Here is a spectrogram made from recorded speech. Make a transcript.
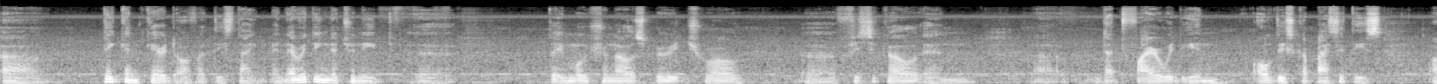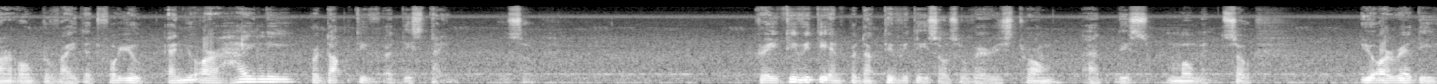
uh, taken care of at this time, and everything that you need uh, the emotional, spiritual, uh, physical, and uh, that fire within, all these capacities are all provided for you. And you are highly productive at this time. also. creativity and productivity is also very strong at this moment. So, you are ready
